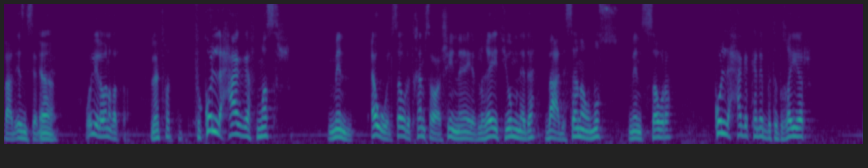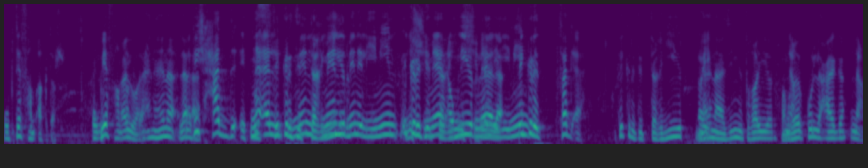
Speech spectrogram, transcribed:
بعد إذن سيادتك آه. يعني. قول لي لو أنا غلطان. لا اتفضل. في كل حاجة في مصر من أول ثورة 25 يناير لغاية يومنا ده بعد سنة ونص من الثورة كل حاجة كانت بتتغير وبتفهم أكتر. وبيفهم أيوه أكتر إحنا هنا لأ مفيش حد اتنقل فكرة من التغيير- من, من اليمين فكرة للشمال أو من الشمال لا لا، لليمين فكرة- فجأة فكرة التغيير إن أيوة. إحنا عايزين نتغير فنغير نعم. كل حاجة نعم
